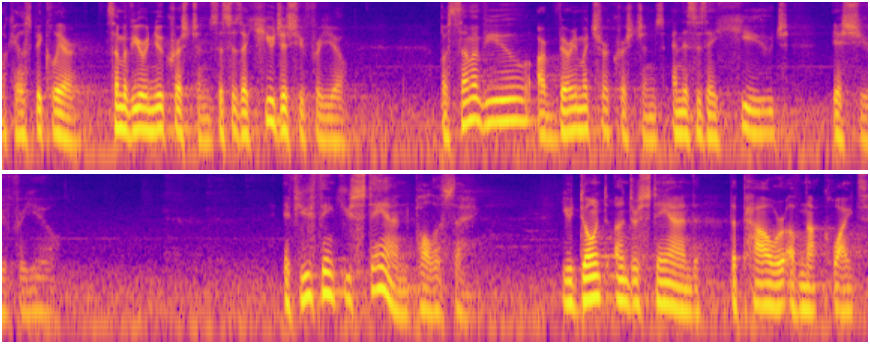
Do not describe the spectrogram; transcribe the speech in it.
Okay, let's be clear. Some of you are new Christians. This is a huge issue for you. But some of you are very mature Christians, and this is a huge issue for you. If you think you stand, Paul is saying, you don't understand the power of not quite.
